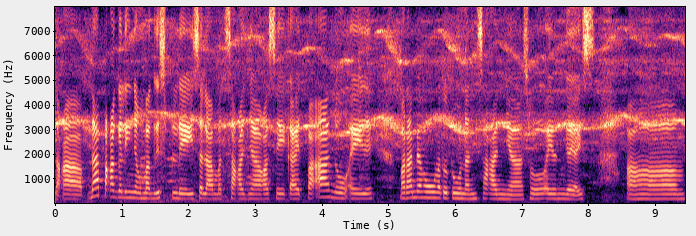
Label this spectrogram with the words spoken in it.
naka, napakagaling niyang mag-display. Salamat sa kanya kasi kahit paano ay marami akong natutunan sa kanya. So ayun guys, um,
